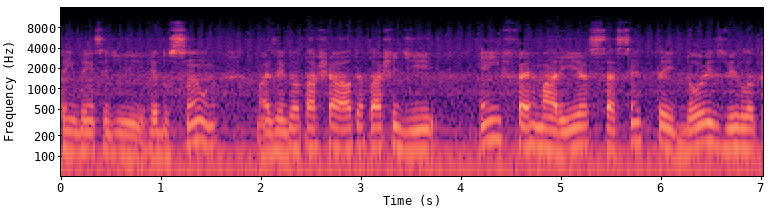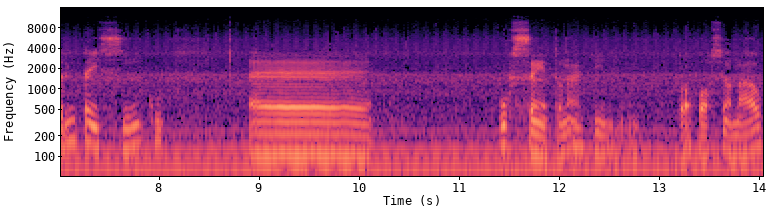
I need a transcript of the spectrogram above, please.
tendência de redução, né? mas ainda a taxa alta é a taxa de enfermaria 62,35 é, por cento, né? que, proporcional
